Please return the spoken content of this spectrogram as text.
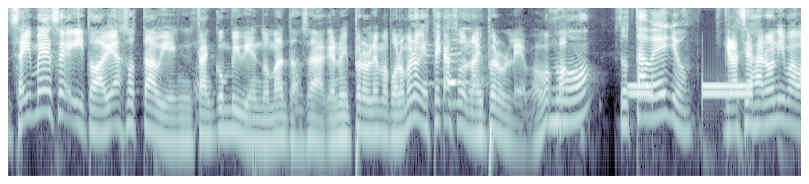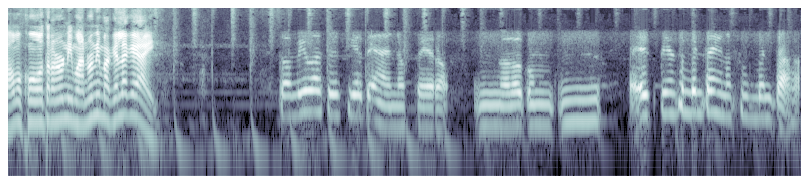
Seis meses y todavía eso está bien. Están conviviendo, Marta. O sea, que no hay problema. Por lo menos en este caso no hay problema. No, eso está bello. Gracias, Anónima. Vamos con otra Anónima. Anónima, ¿qué es la que hay? Convivo hace siete años, pero no lo con... mm, es- pienso en ventaja y no sus ventajas.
